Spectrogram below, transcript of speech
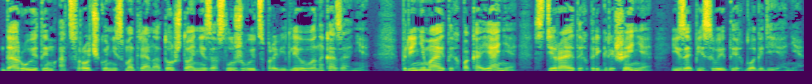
дарует им отсрочку, несмотря на то, что они заслуживают справедливого наказания, принимает их покаяние, стирает их прегрешения и записывает их благодеяния.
